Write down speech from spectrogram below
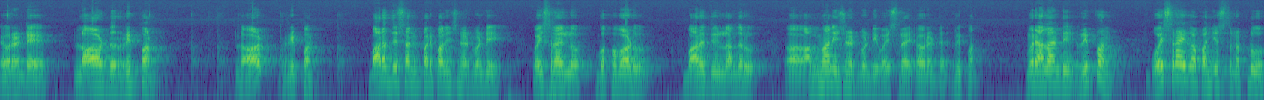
ఎవరంటే లార్డ్ రిప్పన్. Lord Ripon. భారతదేశాన్ని పరిపాలించినటువంటి వైస్రాయ్లో గొప్పవాడు భారతీయులు అందరూ అభిమానించినటువంటి వైస్రాయ్ ఎవరంటే రిప్పన్. మరి అలాంటి రిప్పన్ వైస్రాయ్గా పనిచేస్తున్నప్పుడు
